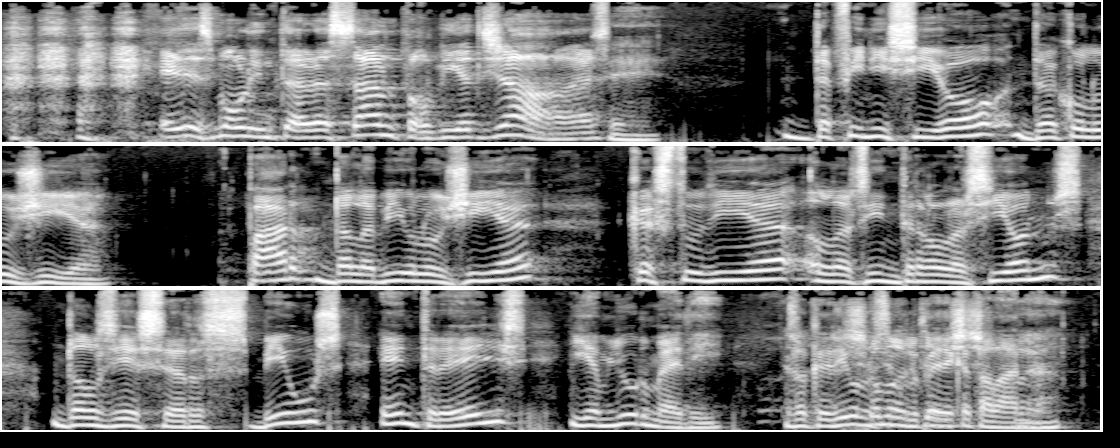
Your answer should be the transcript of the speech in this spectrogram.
és molt interessant per viatjar. Eh? Sí. Definició d'ecologia. Part de la biologia que estudia les interrelacions dels éssers vius entre ells i amb llur medi. És el que diu l'Enciclopèdia Catalana. Eh?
